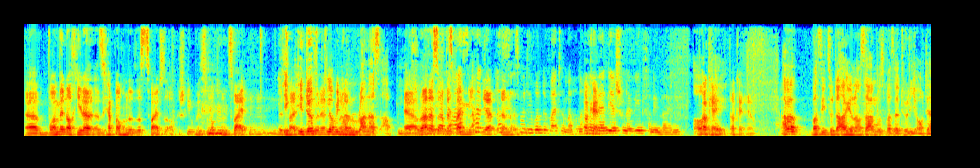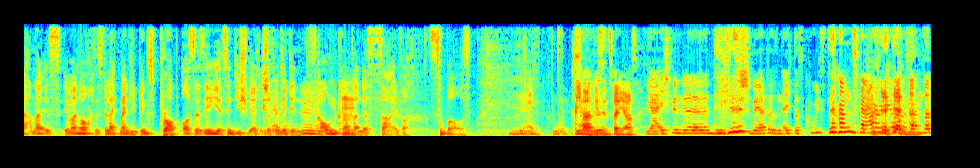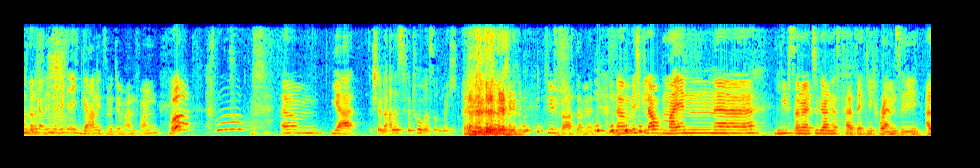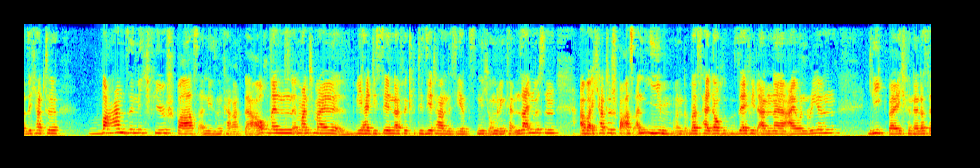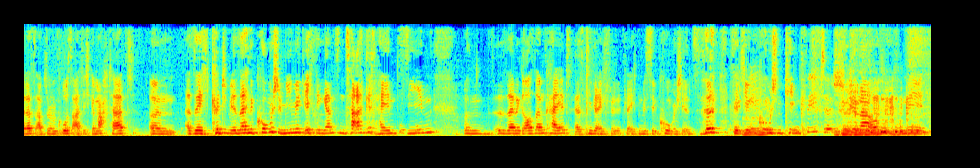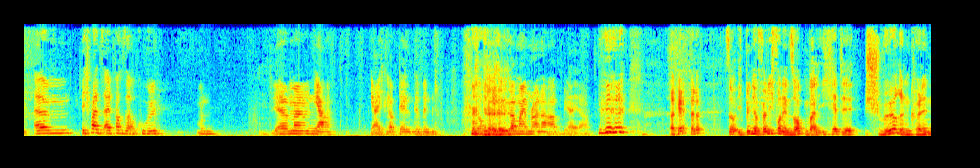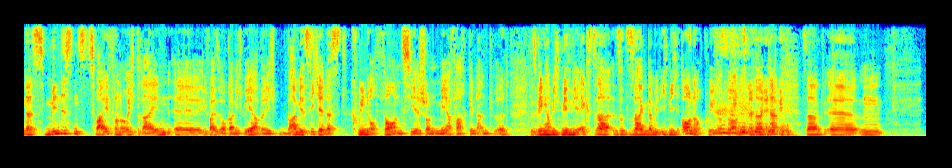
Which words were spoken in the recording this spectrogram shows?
Äh, wollen wir noch jeder, also ich habe noch das zweite aufgeschrieben, willst du noch einen zweiten? eine ihr, zweite ihr dürft, glaube ich, noch einen Runners-Up. nehmen. Ja, Runners-Up ist bei mir. halt, Ja, lass uns erstmal die Runde weitermachen. Nachher Okay. werden die ja schon erwähnt von den beiden. okay, okay, ja. Aber was ich zu Dario noch sagen muss, was natürlich auch der Hammer ist, immer noch, das ist vielleicht mein Lieblingsprop aus der Serie, sind die Schwertgriffe Die mit den Frauenkörpern. Das sah einfach super aus. Die sind echt cool. Prima, wie Also, sieht's bei dir aus? Ja, ich finde, diese Schwerter sind echt das Coolste an Dario. Ansonsten kann ich nämlich echt gar nichts mit dem anfangen. What? Ähm, ja, Schön, alles für Thomas und mich. viel Spaß damit. Ähm, ich glaube, mein äh, liebster Neuzugang ist tatsächlich Ramsey. Also ich hatte wahnsinnig viel Spaß an diesem Charakter. Auch wenn manchmal wir halt die Szenen dafür kritisiert haben, dass sie jetzt nicht unbedingt hätten sein müssen. Aber ich hatte Spaß an ihm. Und was halt auch sehr viel an äh, Iron Rian liegt, weil ich finde, dass er das absolut großartig gemacht hat. Und also ich könnte mir seine komische Mimik echt den ganzen Tag reinziehen und seine Grausamkeit. Das klingt eigentlich vielleicht ein bisschen komisch jetzt. Das hätte einen komischen Kink. Fetisch. Genau. Nee, ähm, ich fand es einfach sau cool. Und äh, man, ja, ja, ich glaube, der gewinnt. Doch über meinem Runner-Up, ja, ja. Okay, Philipp? So, ich bin ja völlig von den Socken, weil ich hätte schwören können, dass mindestens zwei von euch dreien, äh, ich weiß auch gar nicht wer, aber ich war mir sicher, dass die Queen of Thorns hier schon mehrfach genannt wird. Deswegen habe ich mir extra sozusagen, damit ich nicht auch noch Queen of Thorns gesagt habe, sagt, äh, mh,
